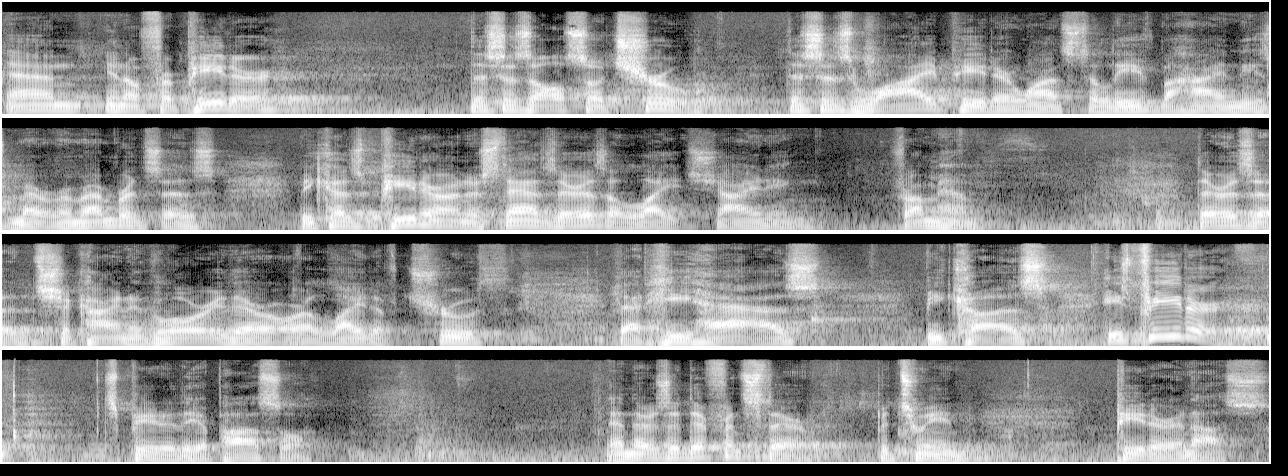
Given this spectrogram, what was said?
And, you know, for Peter, this is also true. This is why Peter wants to leave behind these remembrances, because Peter understands there is a light shining from him. There is a Shekinah glory there, or a light of truth that he has because he's Peter. It's Peter the Apostle. And there's a difference there between Peter and us.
